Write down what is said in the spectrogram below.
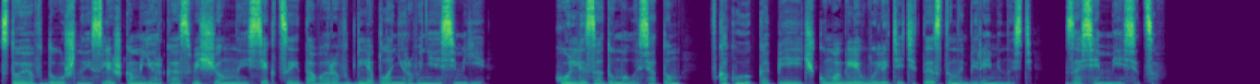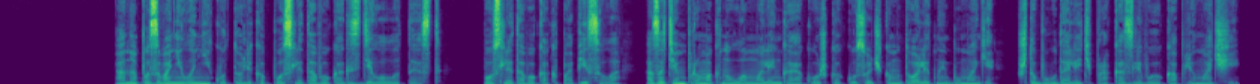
стоя в душной, слишком ярко освещенной секции товаров для планирования семьи, Холли задумалась о том, в какую копеечку могли вылететь тесты на беременность за 7 месяцев. Она позвонила Нику только после того, как сделала тест, после того, как пописала, а затем промокнула маленькое окошко кусочком туалетной бумаги, чтобы удалить проказливую каплю мочи.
